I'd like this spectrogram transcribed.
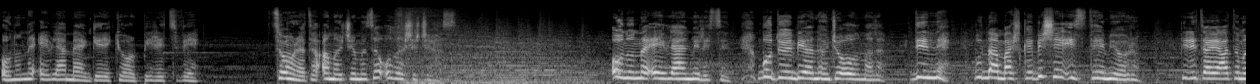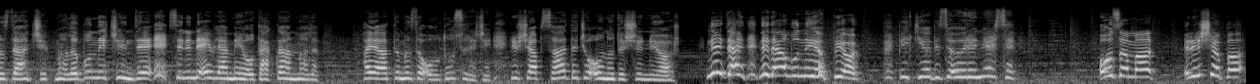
onunla evlenmen gerekiyor Pritvi. Sonra da amacımıza ulaşacağız. Onunla evlenmelisin. Bu düğün bir an önce olmalı. Dinle. Bundan başka bir şey istemiyorum. Pirit hayatımızdan çıkmalı. Bunun için de seninle evlenmeye odaklanmalı. Hayatımızda olduğu sürece Rişap sadece onu düşünüyor. Neden? Neden bunu yapıyor? Peki ya bizi öğrenirse? O zaman Rişap'a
